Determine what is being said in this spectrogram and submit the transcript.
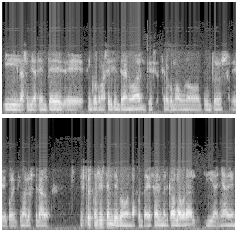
Y la subyacente, 5,6 eh, interanual, que es 0,1 puntos eh, por encima de lo esperado. Esto es consistente con la fortaleza del mercado laboral y añade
